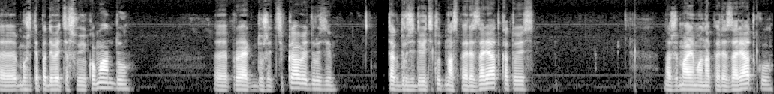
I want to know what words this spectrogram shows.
Е, можете подивитися свою команду. Е, проект дуже цікавий, друзі. Так, друзі, дивіться, тут у нас перезарядка, тобто нажимаємо на перезарядку.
